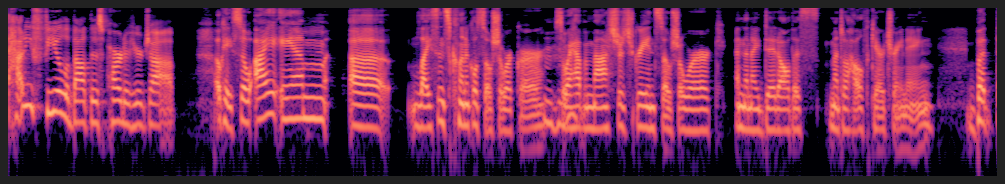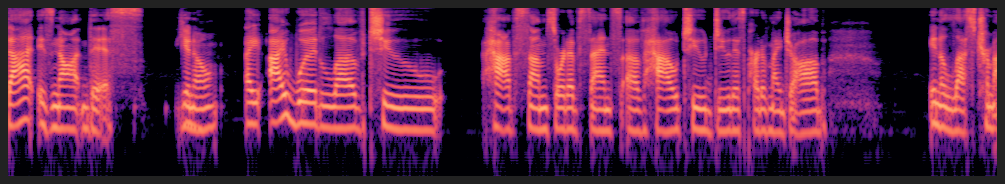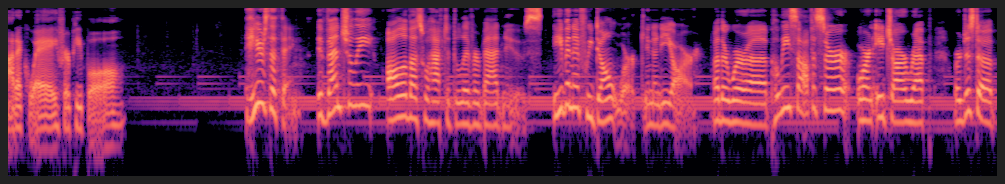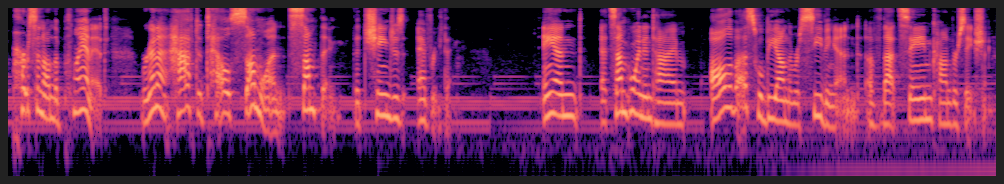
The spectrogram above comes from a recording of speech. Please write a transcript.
How do you feel about this part of your job? Okay, so I am a licensed clinical social worker. Mm-hmm. So I mm-hmm. have a master's degree in social work. And then I did all this mental health care training. But that is not this, you mm-hmm. know? I, I would love to have some sort of sense of how to do this part of my job in a less traumatic way for people. Here's the thing eventually, all of us will have to deliver bad news, even if we don't work in an ER, whether we're a police officer or an HR rep or just a person on the planet. We're gonna have to tell someone something that changes everything. And at some point in time, all of us will be on the receiving end of that same conversation.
